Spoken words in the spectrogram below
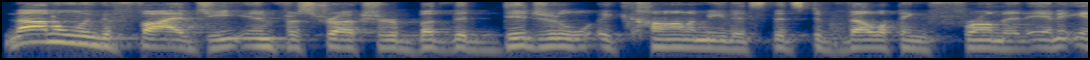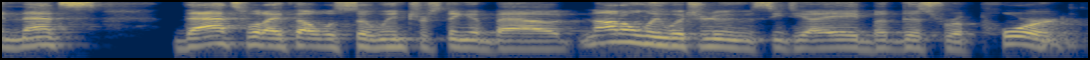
not only the 5G infrastructure, but the digital economy that's that's developing from it, and and that's that's what I thought was so interesting about not only what you're doing with CTIA, but this report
